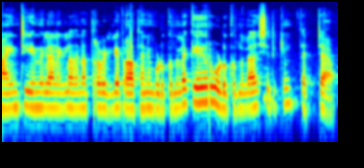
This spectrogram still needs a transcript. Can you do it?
മൈൻഡ് ചെയ്യുന്നില്ല അല്ലെങ്കിൽ അതിനത്ര വലിയ പ്രാധാന്യം കൊടുക്കുന്നില്ല കെയർ കൊടുക്കുന്നില്ല. അത് ശരിക്കും തെറ്റാണ്.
